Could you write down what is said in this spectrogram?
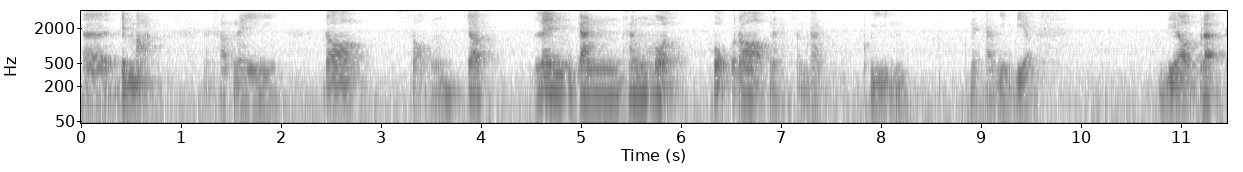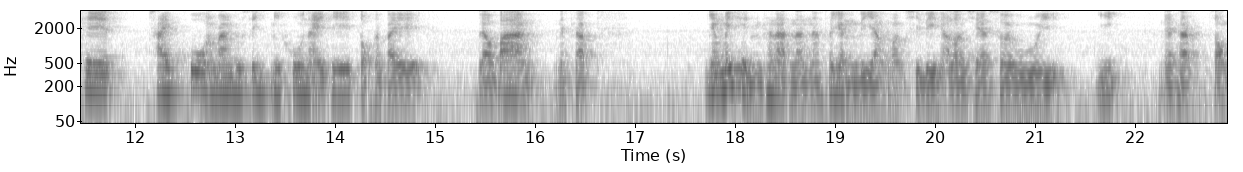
เดนมาร์กนะครับในรอบ 2 ก็เล่นกันทั้งหมด 6 รอบนะสำหรับผู้หญิงนะครับหญิงเดียว เดี๋ยวประเภทชายคู่กันบ้างดูซิมีคู่ไหนที่ตกกันไปแล้วบ้างนะครับ ยังไม่เห็นขนาดนั้นนะ เพราะอย่างดีอย่างวังชิลินอลอนเชียโซยวูยิกนะครับสอง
